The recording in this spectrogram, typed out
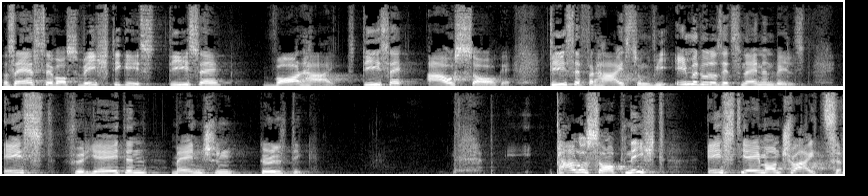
Das erste, was wichtig ist, diese Wahrheit, diese Aussage, diese Verheißung, wie immer du das jetzt nennen willst, ist für jeden Menschen gültig. Paulus sagt nicht, ist jemand Schweizer?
